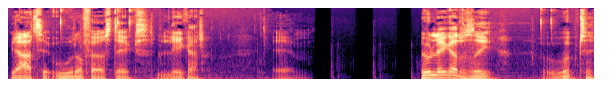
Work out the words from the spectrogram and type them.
Vi er til 48 stacks. Lækkert. Øhm, det var lækkert at se. Up til.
